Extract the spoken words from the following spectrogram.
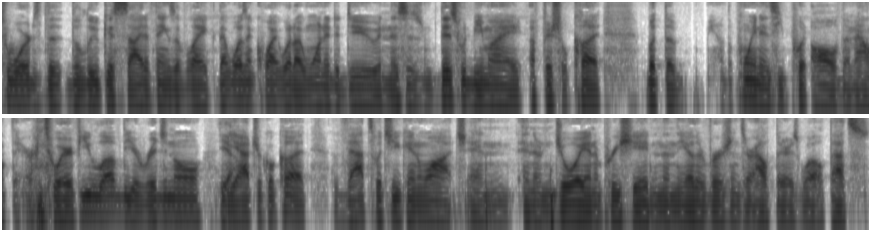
towards the the Lucas side of things. Of like that wasn't quite what I wanted to do, and this is this would be my official cut. But the you know the point is he put all of them out there to where if you love the original Yeah. theatrical cut, that's what you can watch and and enjoy and appreciate, and then the other versions are out there as well. That's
